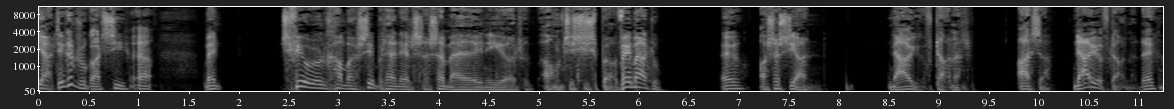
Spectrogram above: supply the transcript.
Ja, det kan du godt sige. Ja. Men tvivlen kommer simpelthen altså så meget ind i hjertet, og hun til sidst spørger, hvem er du? Ikke? Og så siger han, now you've done it. Altså, now you've done it, ikke?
